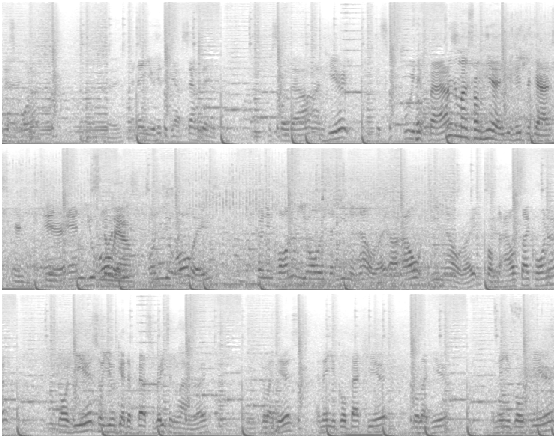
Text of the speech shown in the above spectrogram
this corner. And then you hit the gas, same thing. You slow down, and here it's pretty fast. Pretty much from here you hit the gas and here And, and you slow always, down. when you always turning corner, you always are in and out, right? Uh, out, in, out, right? From the outside corner, go here, so you get the best racing line, right? Go like this, and then you go back here, go like here, and then you go here,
